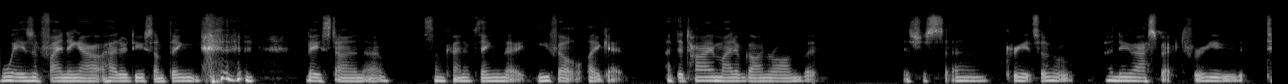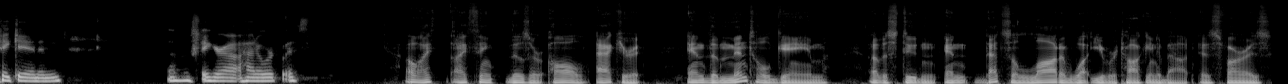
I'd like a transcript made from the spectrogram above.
ways of finding out how to do something based on uh, some kind of thing that you felt like at, at the time might have gone wrong but it's just um, creates a, a new aspect for you to take in and um, figure out how to work with oh I, I think those are all accurate and the mental game of a student. And that's a lot of what you were talking about as far as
